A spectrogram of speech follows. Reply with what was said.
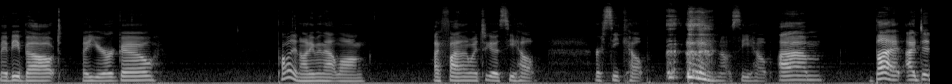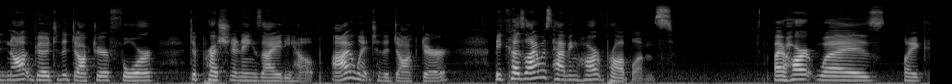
Maybe about a year ago, probably not even that long, I finally went to go see help or seek help, not see help. Um, but I did not go to the doctor for depression and anxiety help. I went to the doctor because I was having heart problems my heart was like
